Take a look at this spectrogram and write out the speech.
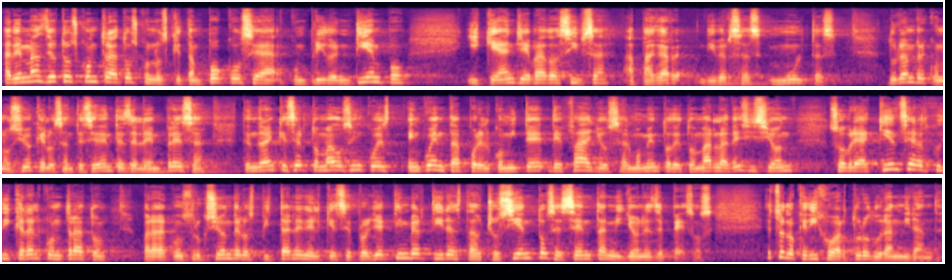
además de otros contratos con los que tampoco se ha cumplido en tiempo y que han llevado a CIPSA a pagar diversas multas. Durán reconoció que los antecedentes de la empresa tendrán que ser tomados en, cuenta por el Comité de Fallos al momento de tomar la decisión sobre a quién se adjudicará el contrato para la construcción del hospital en el que se proyecta invertir hasta 860 millones de pesos. Esto es lo que dijo Arturo Durán Miranda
